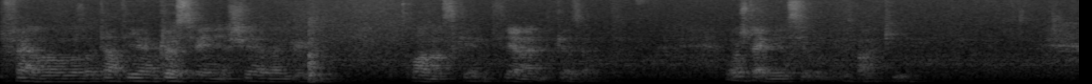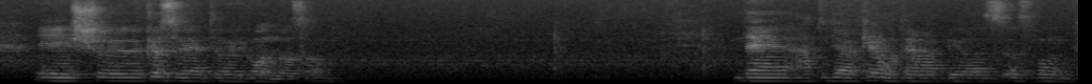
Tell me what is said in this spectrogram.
felhalmozott, tehát ilyen köszvényes jellegű panaszként jelentkezett. Most egész jól néz már ki. És köszönhető, hogy gondozom. De hát ugye a kemoterápia az, az pont,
